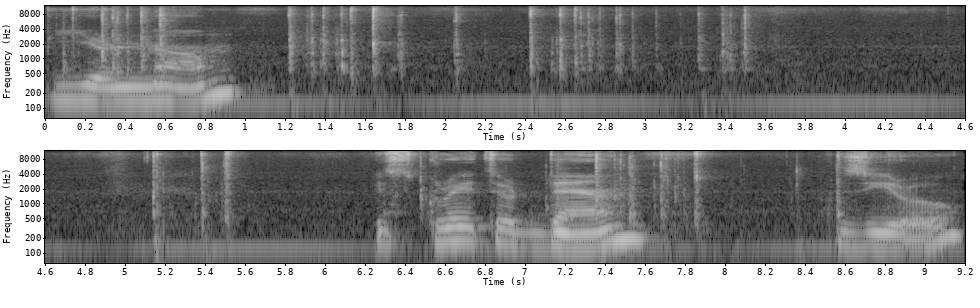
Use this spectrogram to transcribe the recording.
beer num is greater than 0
